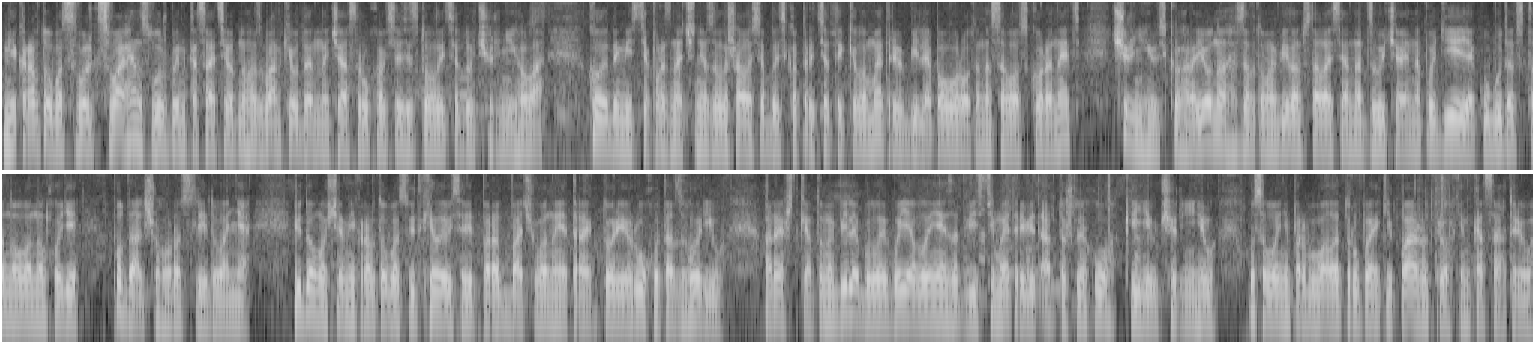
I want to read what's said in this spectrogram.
Мікроавтобус Volkswagen служби інкасації одного з банків у денний час рухався зі столиці до Чернігова. Коли до місця призначення залишалося близько 30 кілометрів біля повороту на село Скоренець Чернігівського району, з автомобілем сталася надзвичайна подія, яку буде встановлено в ході подальшого розслідування. Відомо, що мікроавтобус відхилився від передбачуваної траєкторії руху та згорів. Рештки автомобіля були виявлені за 200 метрів від автошляху Київ-Чернігів. У салоні перебували трупи екіпажу трьох інкасаторів.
